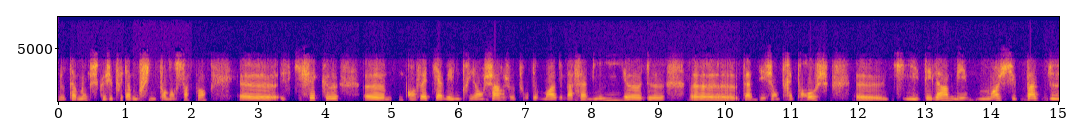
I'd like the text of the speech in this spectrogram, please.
notamment puisque j'ai pris la morphine pendant cinq ans, euh, ce qui fait que, euh, en fait, il y avait une prise en charge autour de moi, de ma famille, euh, de ben, des gens très proches qui étaient là, mais moi, je suis pas de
